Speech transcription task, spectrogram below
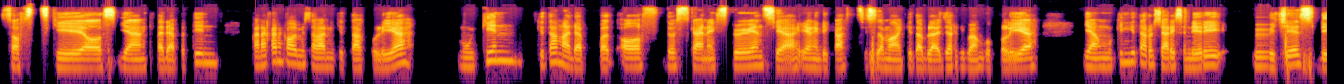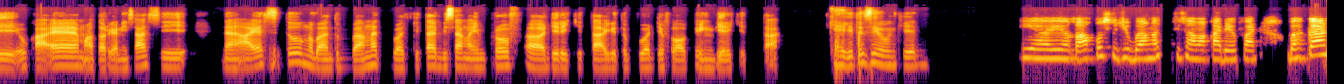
soft skills yang kita dapetin karena kan kalau misalkan kita kuliah mungkin kita nggak dapet all of those kind experience ya yang dikasih sama kita belajar di bangku kuliah yang mungkin kita harus cari sendiri which is di UKM atau organisasi. Nah, IS itu ngebantu banget buat kita bisa nge-improve uh, diri kita gitu, buat developing diri kita. Kayak gitu sih mungkin. Iya, iya, Kak. Aku setuju banget sih sama Kak Devan. Bahkan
